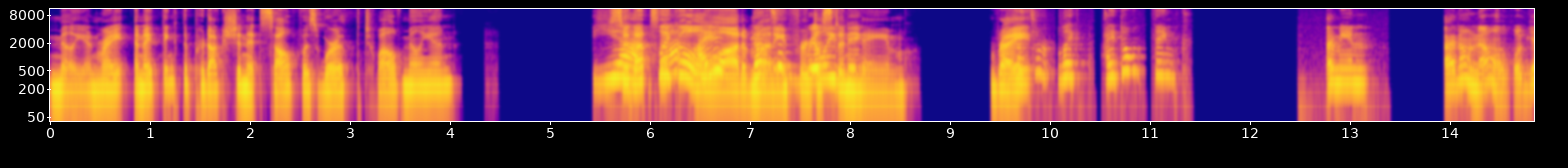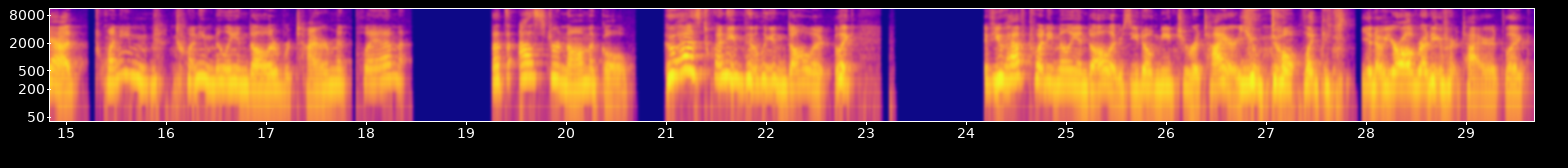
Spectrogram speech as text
million, right? And I think the production itself was worth 12 million. Yeah. so that's like that- a I- lot of money for really just a big- name. Right? That's a, like I don't think. I mean, I don't know. Well, yeah, 20, 20 million dollar retirement plan. That's astronomical. Who has twenty million dollar like? If you have twenty million dollars, you don't need to retire. You don't like you know you're already retired. Like,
